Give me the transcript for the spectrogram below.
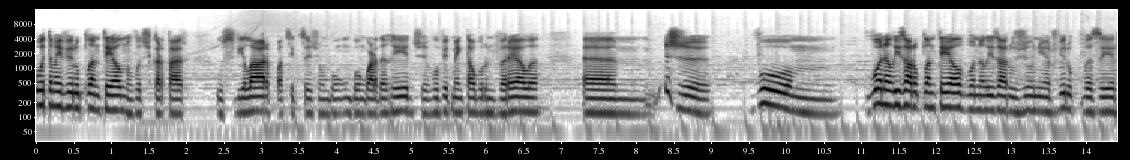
Vou também ver o plantel, não vou descartar o Sevilar, pode ser que seja um bom, um bom guarda-redes. Vou ver como é que está o Bruno Varela. mas uh, vou, vou analisar o plantel, vou analisar os júniores, ver o que fazer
